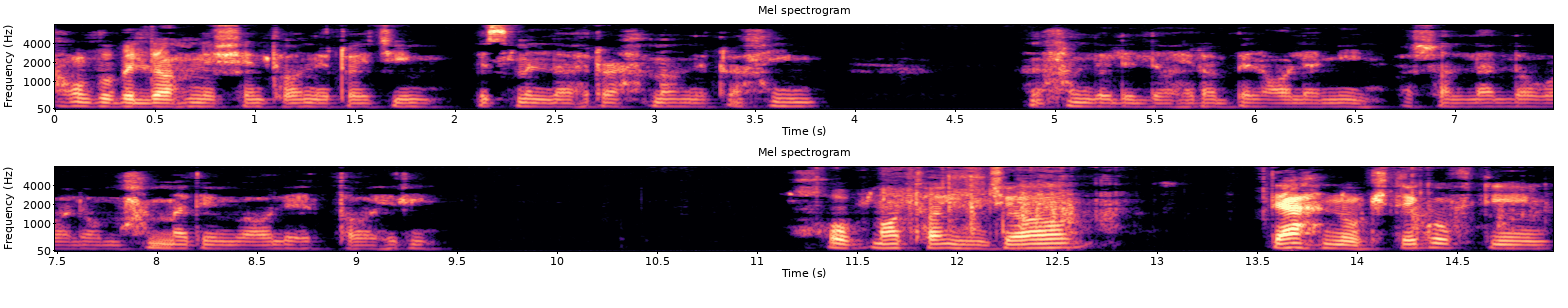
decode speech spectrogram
اعوذ بالله من الشیطان الرجیم بسم الله الرحمن الرحیم الحمد لله رب العالمین و الله علی محمد و آله الطاهرین. خب ما تا اینجا ده نکته گفتیم.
